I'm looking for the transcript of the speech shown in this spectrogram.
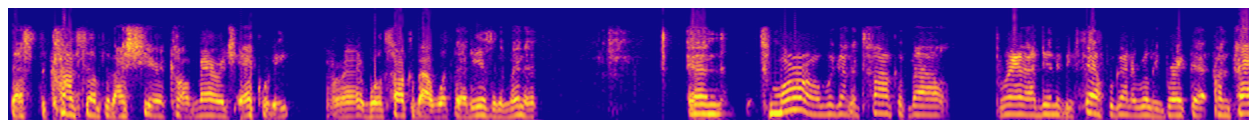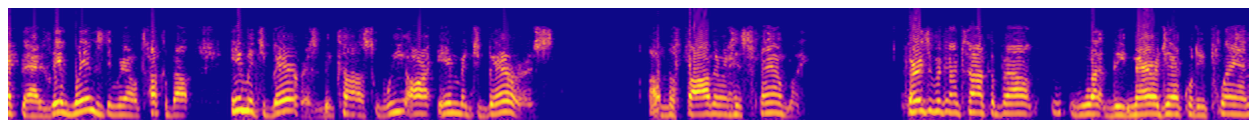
that's the concept that I share called marriage equity. All right, we'll talk about what that is in a minute. And tomorrow we're going to talk about brand identity theft. We're going to really break that, unpack that. And then Wednesday, we're going to talk about image bearers because we are image bearers of the Father and His family. Thursday, we're going to talk about what the marriage equity plan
